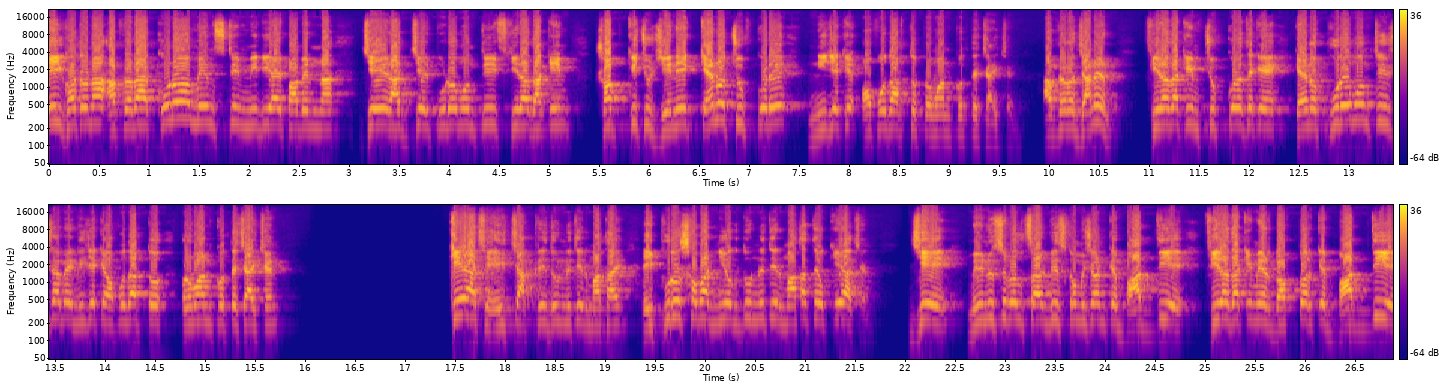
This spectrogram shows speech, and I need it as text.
এই ঘটনা আপনারা কোনো মেন স্ট্রিম মিডিয়ায় পাবেন না, যে রাজ্যের পুরমন্ত্রী ফিরাদ হাকিম সবকিছু জেনে কেন চুপ করে নিজেকে অপদার্থ প্রমাণ করতে চাইছেন? আপনারা জানেন, ফিরাদ হাকিম চুপ করে থেকে কেন পুরমন্ত্রী হিসাবে নিজেকে অপদার্থ প্রমাণ করতে চাইছেন? কে আছে এই চাকরি দুর্নীতির মাথায়? এই পুরসভার নিয়োগ দুর্নীতির মাথাতেও কে আছেন? যে মিউনিসিপ্যাল সার্ভিস কমিশনকে বাদ দিয়ে ফিরাদ হাকিমের দপ্তরকে বাদ দিয়ে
